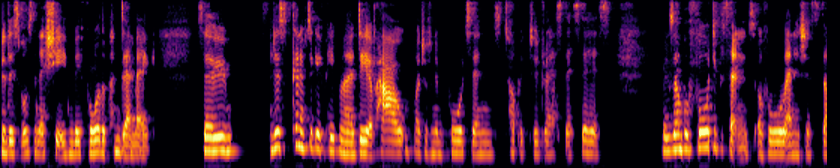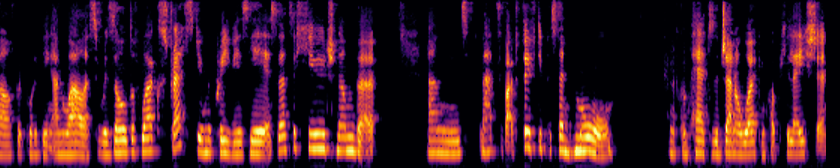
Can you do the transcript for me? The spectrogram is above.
you know, this was an issue even before the pandemic. So just kind of to give people an idea of how much of an important topic to address this is. For example, 40% of all NHS staff reported being unwell as a result of work stress during the previous year. So that's a huge number. And that's about 50% more kind of compared to the general working population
